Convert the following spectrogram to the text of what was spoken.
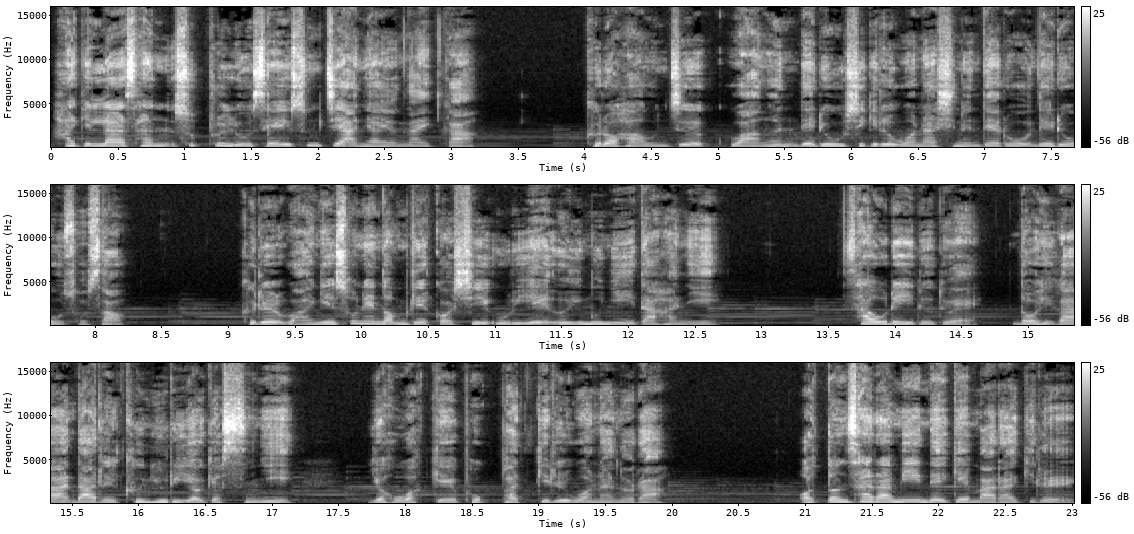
하길라 산 숲을 요새에 숨지 아니하였나이까 그러하온즉 왕은 내려오시기를 원하시는 대로 내려오소서 그를 왕의 손에 넘길 것이 우리의 의문이이다 하니 사울이 이르되 너희가 나를 긍휼히 여겼으니 여호와께 복 받기를 원하노라. 어떤 사람이 내게 말하기를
